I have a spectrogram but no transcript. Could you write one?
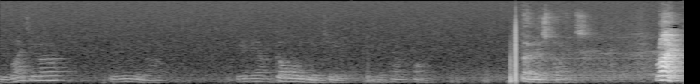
Your reading mark. Yeah, they are golden to you because they count twice. Bonus points. Right,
